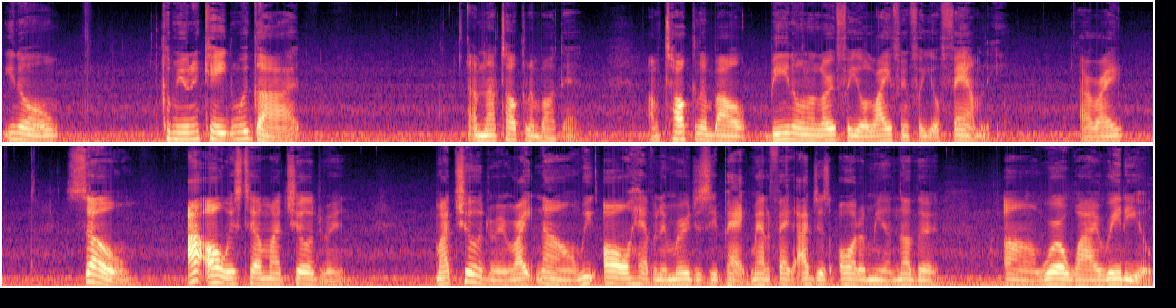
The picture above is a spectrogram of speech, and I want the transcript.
you know communicating with God. I'm not talking about that. I'm talking about being on alert for your life and for your family. All right? So, I always tell my children my children right now, we all have an emergency pack. Matter of fact, I just ordered me another um, worldwide radio.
